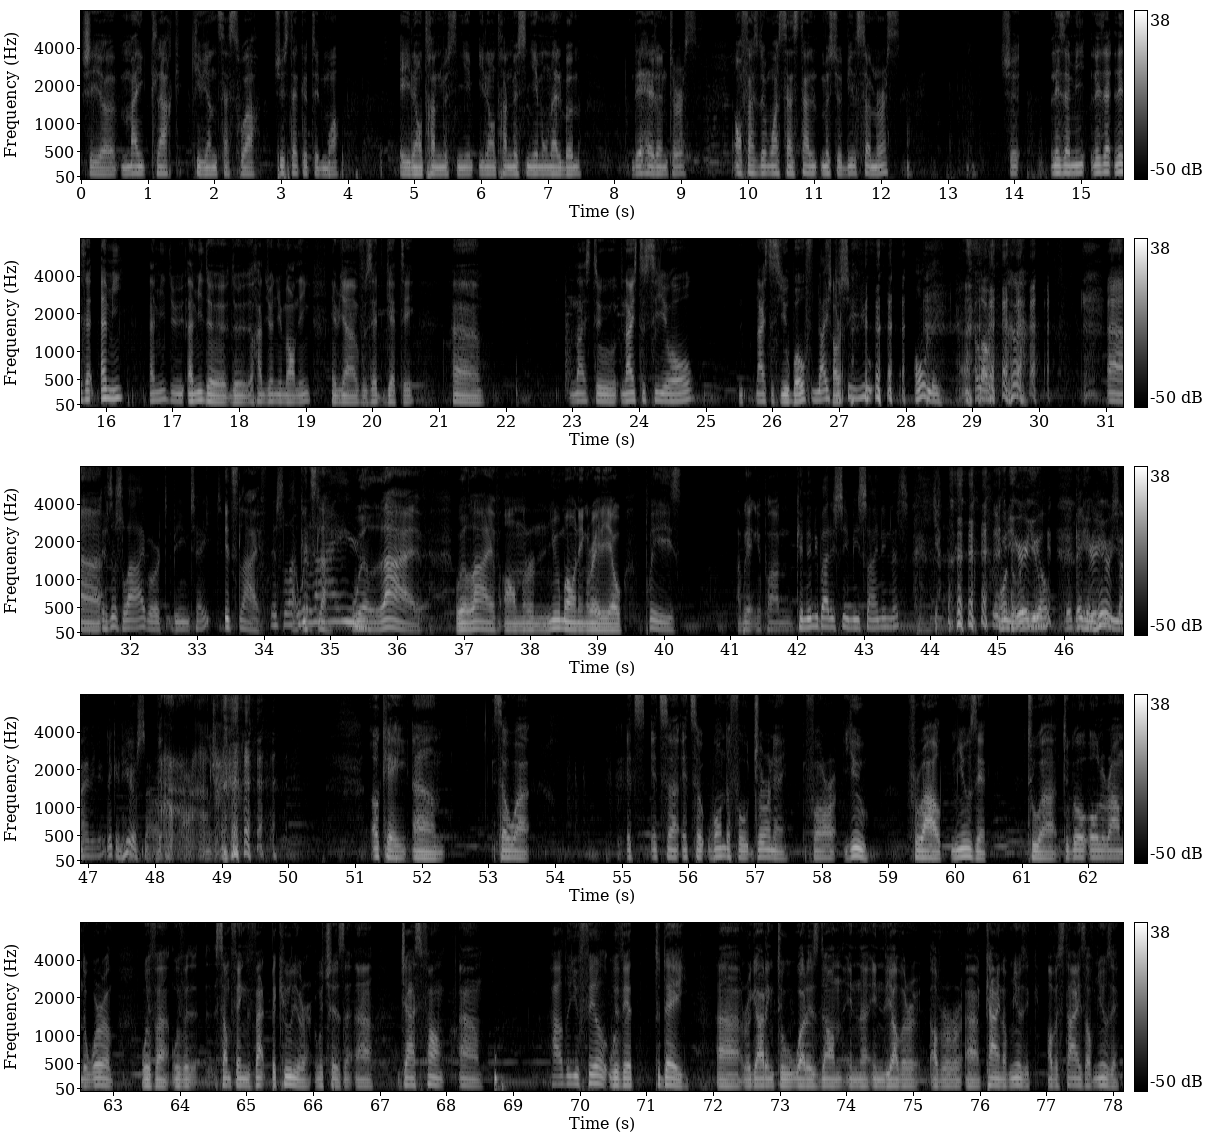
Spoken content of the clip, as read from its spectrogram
J'ai euh, Mike Clark qui vient de s'asseoir juste à côté de moi et il est en train de me signer, il est en train de me signer mon album des Headhunters. En face de moi s'installe Monsieur Bill Summers. Les amis, les, amis, amis du, amis de, de Radio New Morning, eh bien vous êtes gâtés. Euh, nice to, nice to see you all. Nice to see you both. Nice Sorry. to see you only. Hello. Uh, Is this live or t- being taped? it's live. It's li- we're it's li- live. We're live. We're live on the New Morning Radio. Please, I beg your pardon. Can anybody see me signing this? They On can the hear radio? you. They can, They hear, you you. signing it. They can hear us signing. Okay. Um, so uh, it's it's a it's a wonderful journey for you throughout music to uh, to go all around the world with uh, with uh, something that peculiar, which is uh, jazz funk. Um, how do you feel with it today, uh, regarding to what is done in the, in the other other uh, kind of music, other styles of music?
